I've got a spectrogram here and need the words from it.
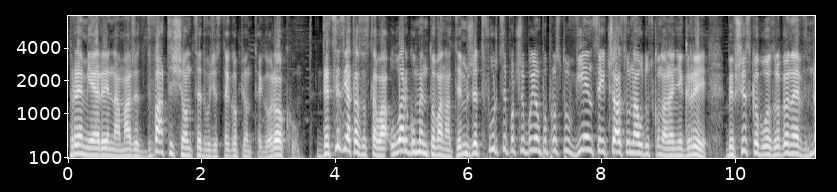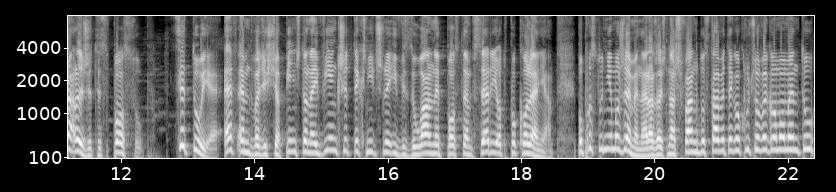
premiery na marzec 2025 roku. Decyzja ta została uargumentowana tym, że twórcy potrzebują po prostu więcej czasu na udoskonalenie gry, by wszystko było zrobione w należyty sposób. Cytuję: FM25 to największy techniczny i wizualny postęp w serii od pokolenia. Po prostu nie możemy narażać na szwank dostawy tego kluczowego momentu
